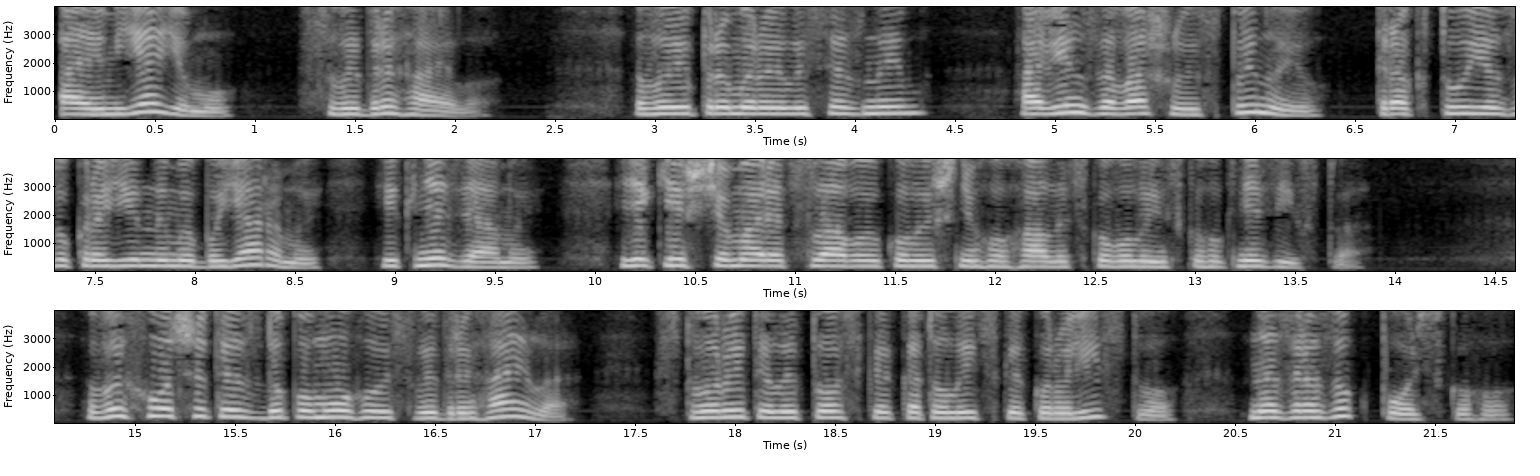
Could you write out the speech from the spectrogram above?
а ім'я йому Свидригайло. Ви примирилися з ним, а він за вашою спиною трактує з українними боярами і князями, які ще марять славою колишнього Галицько-Волинського князівства. Ви хочете з допомогою Свидригайла створити Литовське католицьке королівство на зразок польського,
